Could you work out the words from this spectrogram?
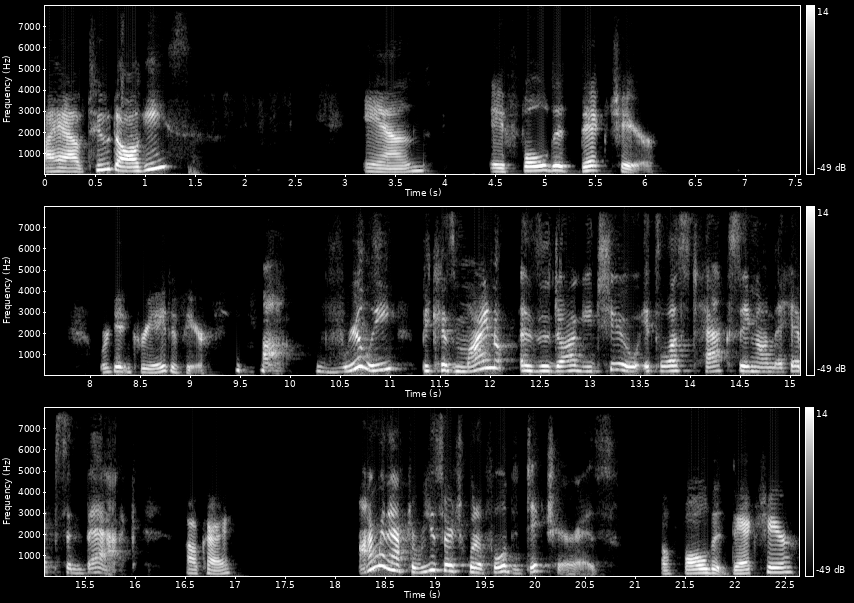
I have two doggies and a folded deck chair. We're getting creative here. Ah, really, because mine is a doggy too. It's less taxing on the hips and back. Okay. I'm gonna have to research what a folded dick chair is. A folded deck chair?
